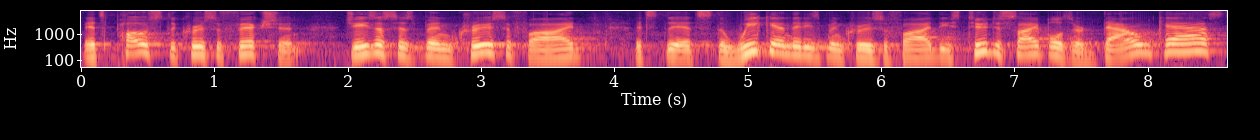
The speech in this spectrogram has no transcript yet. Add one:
it's post the crucifixion. Jesus has been crucified. It's the, it's the weekend that he's been crucified. These two disciples are downcast,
